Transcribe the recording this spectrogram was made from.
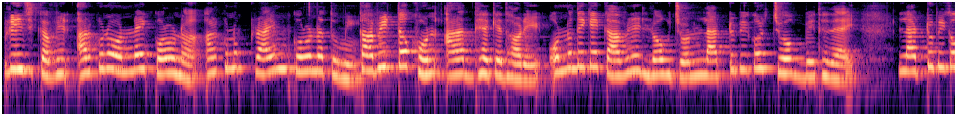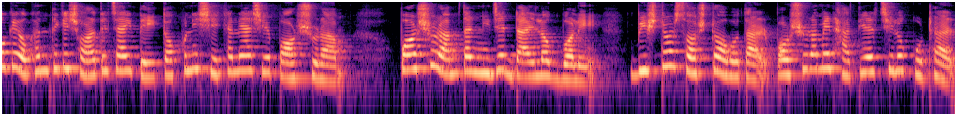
প্লিজ কাবির, আর কোনো অন্যায় করো না। আর কোনো ক্রাইম করো না তুমি। কাবির তখন আরাধ্যাকে ধরে। অন্যদিকে কাবিরের লোকজন লাট্টু পিকোর চোখ বেঁধে দেয়। লাট্টু পিকোকে ওখান থেকে সরাতে চাইতেই তখনই সেখানে আসে পরশুরাম। পরশুরাম তার নিজের ডায়লগ বলে, বিষ্ণুর ষষ্ঠ অবতার। পরশুরামের হাতিয়ার ছিল কুঠার।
